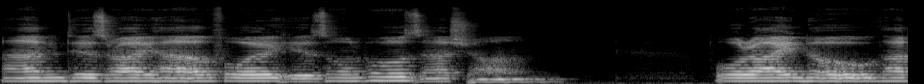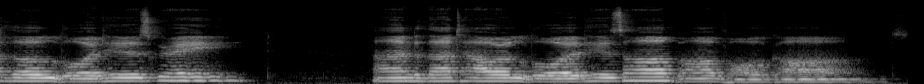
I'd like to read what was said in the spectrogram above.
and Israel for his own possession. For I know that the Lord is great and that our Lord is above all gods.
